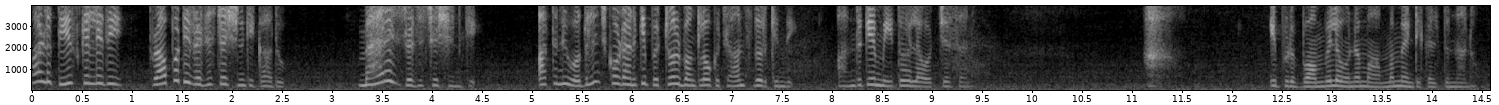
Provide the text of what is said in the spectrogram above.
వాళ్ళు తీసుకెళ్ళేది ప్రాపర్టీ రిజిస్ట్రేషన్కి కాదు మ్యారేజ్ రిజిస్ట్రేషన్కి. అతన్ని వదిలించుకోవడానికి పెట్రోల్ బంక్లో ఒక ఛాన్స్ దొరికింది. అందుకే మీతో ఇలా వచ్చేశాను. ఇప్పుడు బాంబేలో ఉన్న మా అమ్మమ్మ ఇంటికి వెళ్తున్నాను.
